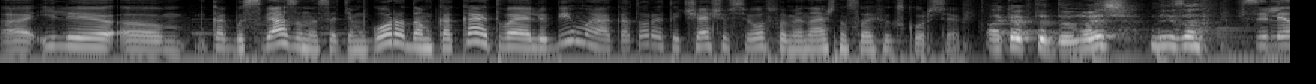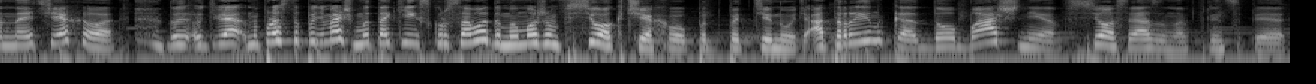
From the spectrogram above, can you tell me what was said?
э, или э, как бы связаны с этим городом, какая твоя любимая, о которой ты чаще всего вспоминаешь на своих экскурсиях? А как ты думаешь, Лиза? Вселенная Чехова? У тебя, ну просто понимаешь, мы такие экскурсоводы, мы можем все к Чехову под подтянуть. От рынка до башни, все связано, в принципе,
